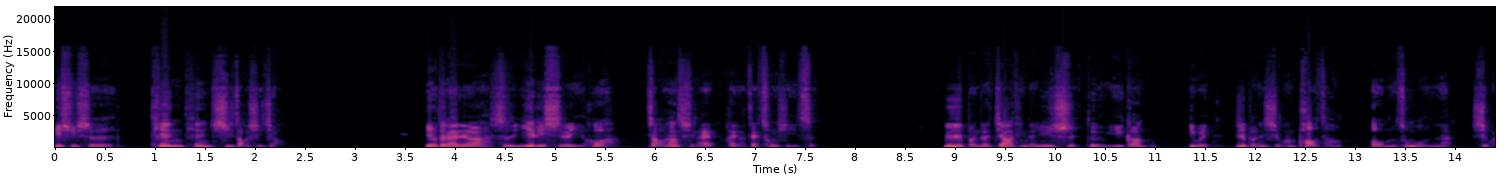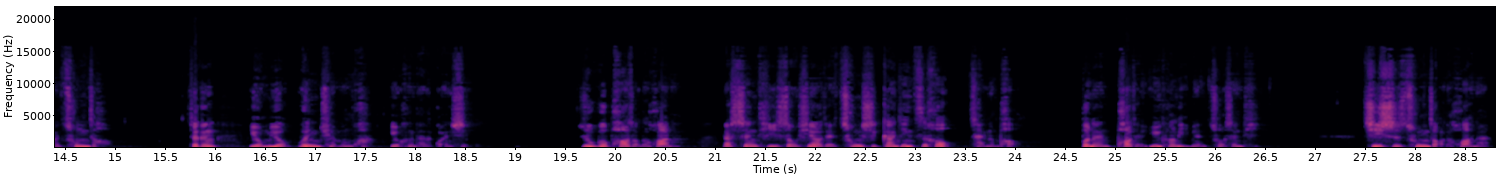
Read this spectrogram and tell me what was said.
必须是天天洗澡洗脚。有的男人啊，是夜里洗了以后啊，早上起来还要再冲洗一次。日本的家庭的浴室都有浴缸，因为日本人喜欢泡澡，而我们中国人呢喜欢冲澡，这跟有没有温泉文化有很大的关系。如果泡澡的话呢，那身体首先要在冲洗干净之后才能泡，不能泡在浴缸里面搓身体。即使冲澡的话呢，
